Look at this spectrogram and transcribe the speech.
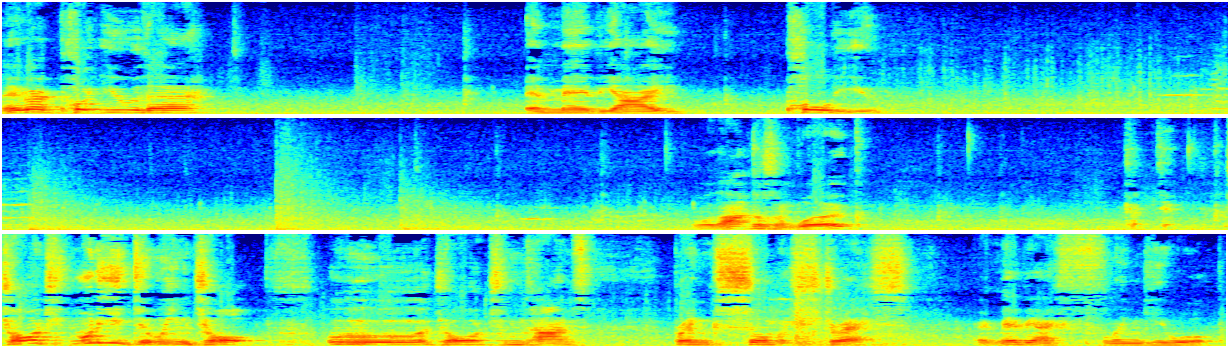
Maybe I put you there, and maybe I pull you. Well, that doesn't work. George, what are you doing, George? Oh, George sometimes brings so much stress. Right, maybe I fling you up.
